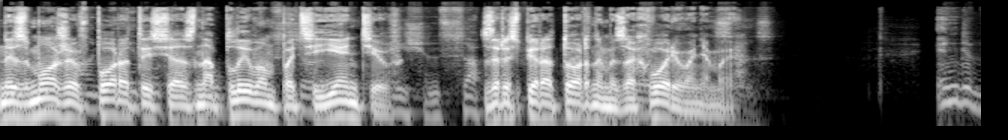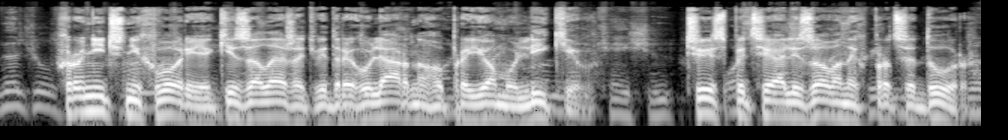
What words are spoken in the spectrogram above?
не зможе впоратися з напливом пацієнтів з респіраторними захворюваннями. Хронічні хворі, які залежать від регулярного прийому ліків чи спеціалізованих процедур,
